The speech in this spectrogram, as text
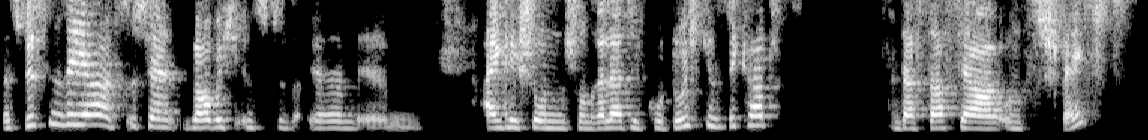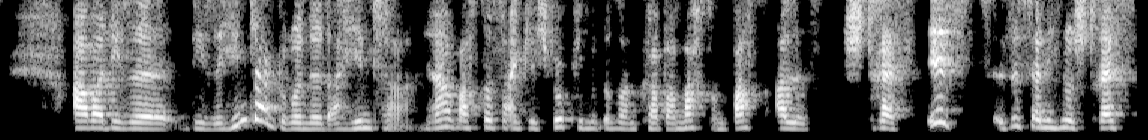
Das wissen wir ja. Das ist ja, glaube ich, ähm, ähm, eigentlich schon schon relativ gut durchgesickert, dass das ja uns schwächt. Aber diese, diese Hintergründe dahinter, ja, was das eigentlich wirklich mit unserem Körper macht und was alles Stress ist. Es ist ja nicht nur Stress,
